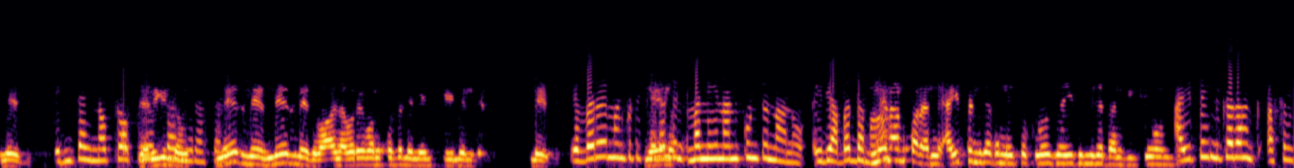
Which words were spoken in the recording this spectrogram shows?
లేదు. లేదు లేదు లేదు లేదు. వాళ్ళు ఎవరేమనుకుంటే నేను ఏం చేయలేను లేదు. ఎవరేమనుకుంటే మరి నేను అనుకుంటున్నాను ఇది అబద్ధమా? నేను అయిపోయింది కదా నీతో క్లోజ్ అయిపోయింది కదా దానికి ఇంకేముంది అయిపోయింది కదా అసలు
